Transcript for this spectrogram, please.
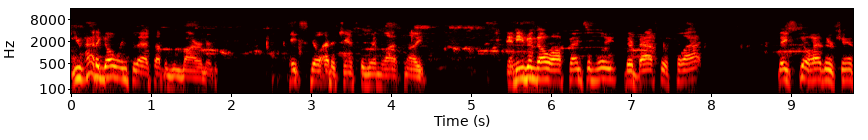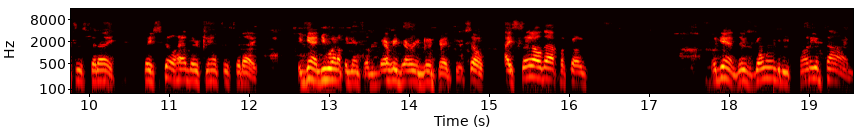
You had to go into that type of environment. They still had a chance to win last night. And even though offensively their bats were flat, they still had their chances today. They still had their chances today. Again, you went up against a very, very good pitcher. So I say all that because, again, there's going to be plenty of time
